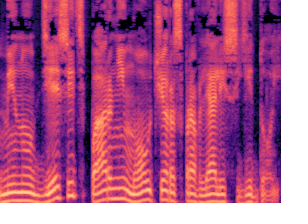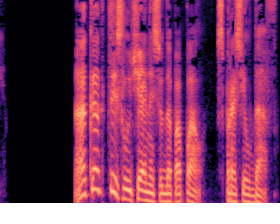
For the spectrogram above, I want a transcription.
Минут десять парни молча расправлялись с едой. «А как ты случайно сюда попал?» — спросил Дав.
